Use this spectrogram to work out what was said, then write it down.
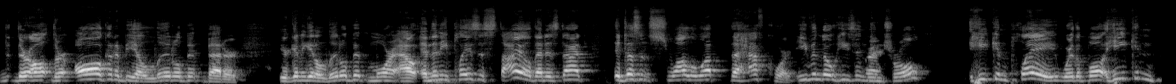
They're all they're all going to be a little bit better. You're going to get a little bit more out. And then he plays a style that is not it doesn't swallow up the half court. Even though he's in right. control, he can play where the ball he can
